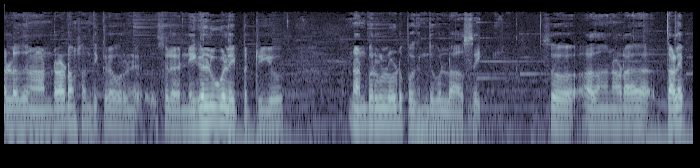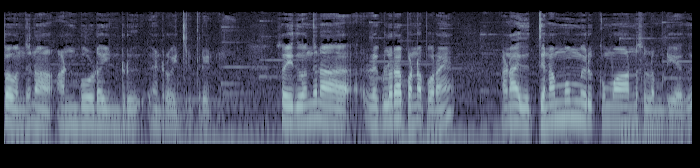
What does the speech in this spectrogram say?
அல்லது நான் அன்றாடம் சந்திக்கிற ஒரு சில நிகழ்வுகளை பற்றியோ நண்பர்களோடு பகிர்ந்து கொள்ள ஆசை. ஸோ அதனோட தலைப்பை வந்து நான் அன்போடு இன்று என்று வைத்திருக்கிறேன். ஸோ இது வந்து நான் ரெகுலராக பண்ண போகிறேன் ஆனால் இது தினமும் இருக்குமான்னு சொல்ல முடியாது.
